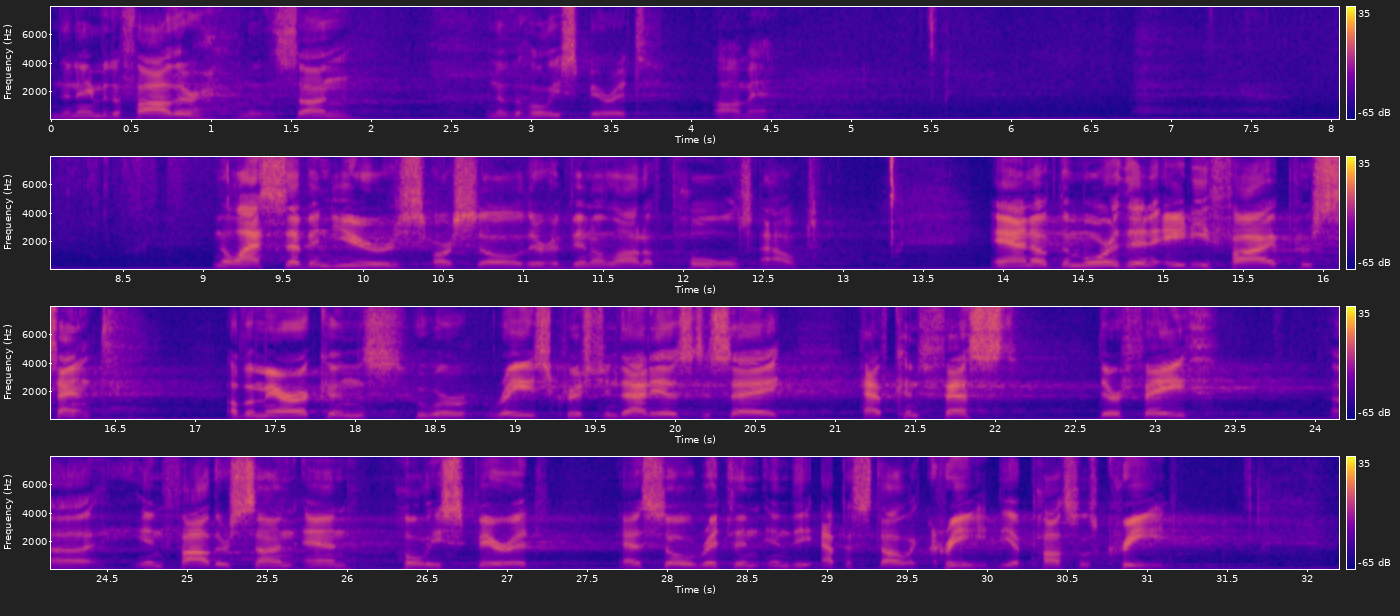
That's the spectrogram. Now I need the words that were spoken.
In the name of the Father, and of the Son, and of the Holy Spirit. Amen. In the last seven years or so, there have been a lot of polls out. And of the more than 85% of Americans who were raised Christian, that is to say, have confessed their faith uh, in Father, Son, and Holy Spirit, as so written in the Apostolic Creed, the Apostles' Creed.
